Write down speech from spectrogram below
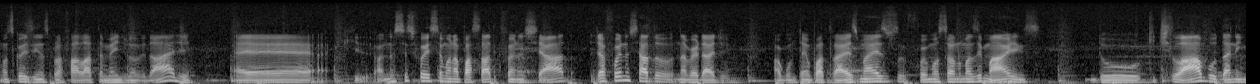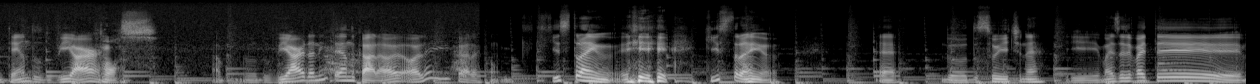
umas coisinhas pra falar também de novidade. É, que, não sei se foi semana passada que foi anunciado. Já foi anunciado, na verdade, algum tempo atrás, mas foi mostrando umas imagens do Kit Labo da Nintendo, do VR. Nossa. Do, VR da Nintendo, cara. Olha aí, cara. Que estranho. que estranho. É, do, do Switch, né? E, mas ele vai ter.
